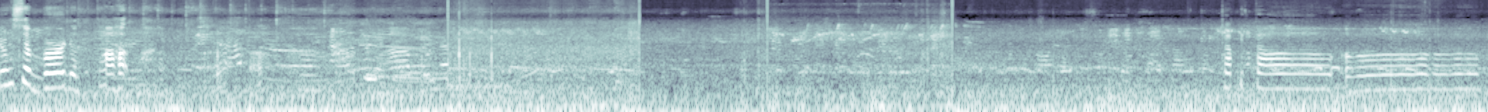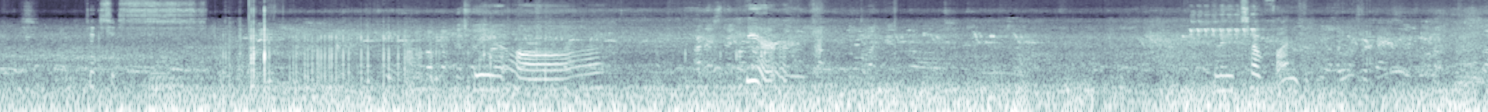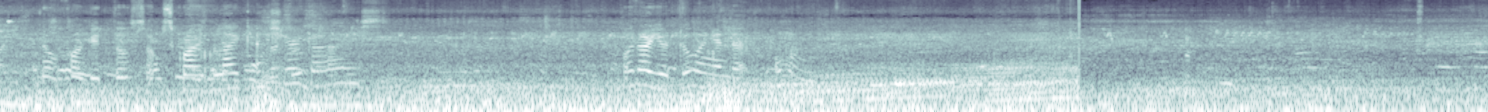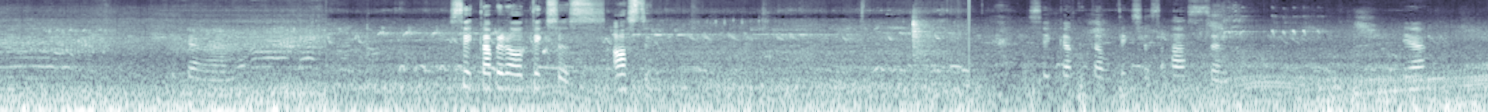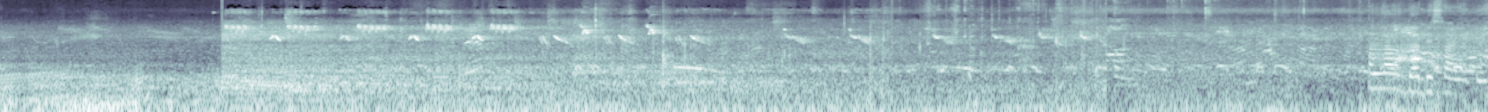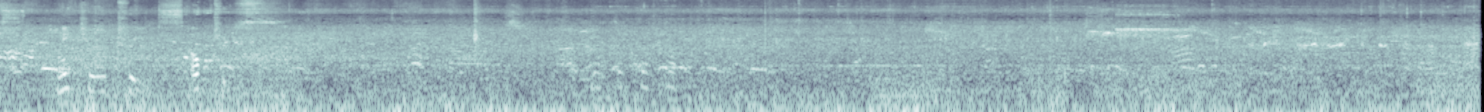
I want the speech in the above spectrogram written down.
There's a bird on top. Capital of Texas. We are here. Let's have fun. Subscribe, like, and share, guys. What are you doing in that? State capital of Texas, Austin. State capital Texas, Austin. The design of this nature trees, oak trees.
